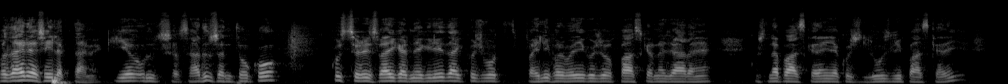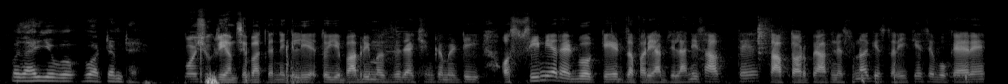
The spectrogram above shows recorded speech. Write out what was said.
बज़ाहिर ऐसे ही लगता है कि ये उन साधु संतों को कुछ सेटिस्फाई करने के लिए ताकि कुछ वो पहली फरवरी को जो पास करने जा रहे हैं, कुछ ना पास करें या कुछ लूजली पास करें बज़ाहिर ये वो वो अटैम्प्ट है। बहुत शुक्रिया हमसे बात करने के लिए। तो ये बाबरी मस्जिद एक्शन कमेटी और सीनियर एडवोकेट ज़फ़र याब जिलानी साहब थे। साफ़ तौर पे आपने सुना किस तरीके से वो कह रहे हैं,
